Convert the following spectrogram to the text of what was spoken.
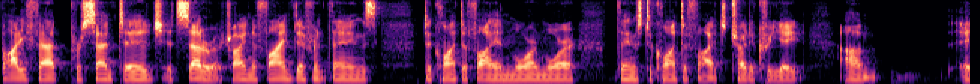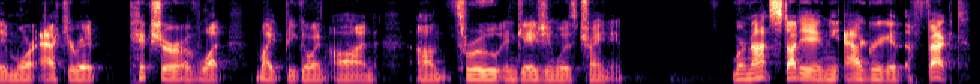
body fat percentage, etc. Trying to find different things to quantify and more and more things to quantify to try to create um, a more accurate picture of what might be going on um, through engaging with training. We're not studying the aggregate effect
